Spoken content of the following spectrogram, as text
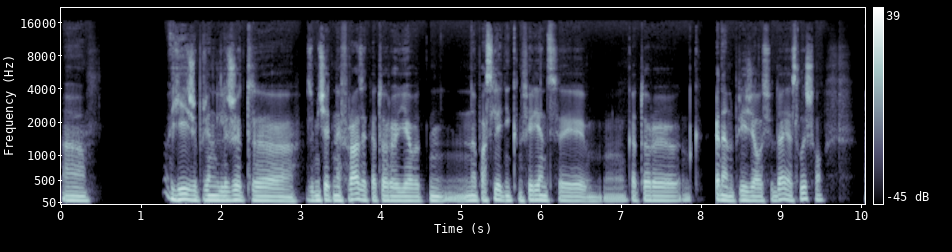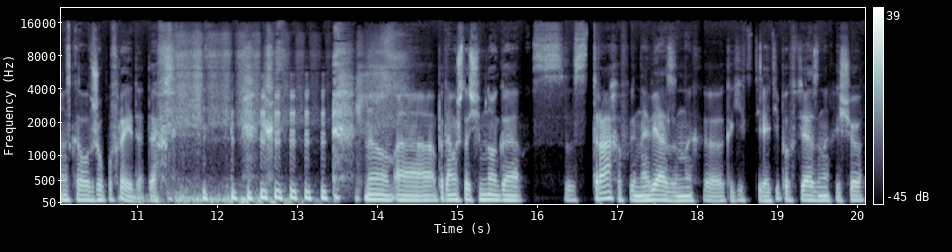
а, ей же принадлежит а, замечательная фраза, которую я вот на последней конференции, которую, когда она приезжала сюда, я слышал, она сказала в жопу Фрейда, да. Ну, потому что очень много страхов и навязанных э, каких-то стереотипов, связанных еще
